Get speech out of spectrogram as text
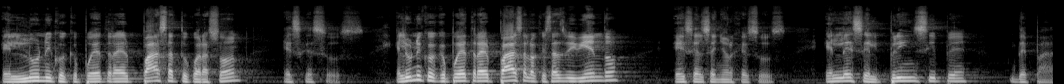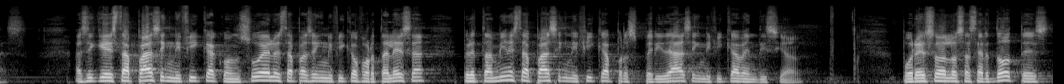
El único que puede traer paz a tu corazón es Jesús. El único que puede traer paz a lo que estás viviendo es el Señor Jesús. Él es el príncipe de paz. Así que esta paz significa consuelo, esta paz significa fortaleza, pero también esta paz significa prosperidad, significa bendición. Por eso los sacerdotes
